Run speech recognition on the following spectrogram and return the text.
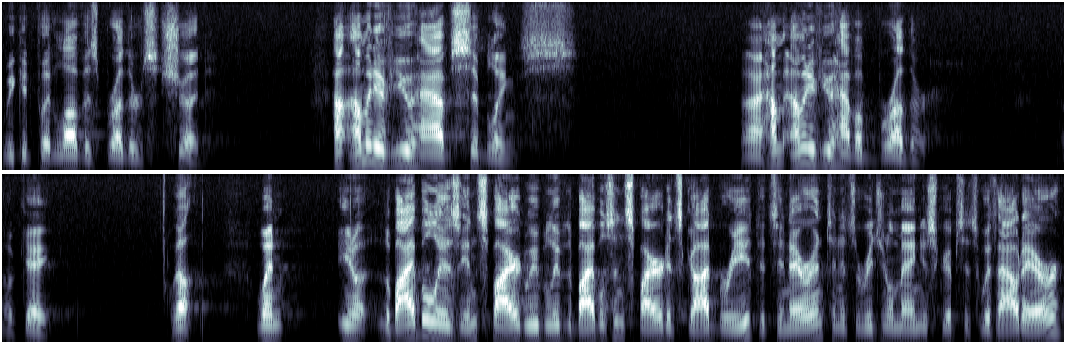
We could put love as brothers should. How, how many of you have siblings? All right, how, how many of you have a brother? Okay. Well, when, you know, the Bible is inspired, we believe the Bible's inspired, it's God breathed, it's inerrant in its original manuscripts, it's without error.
